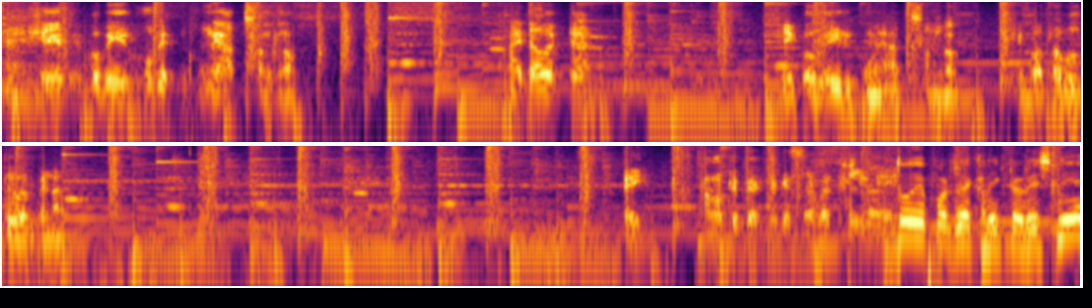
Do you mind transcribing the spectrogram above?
হ্যাঁ, সে খুবই ঘুমে ঘুমে আচ্ছন্ন। এটাও একটা। সে গভীর ঘুমে আচ্ছন্ন। সে কথা বলতে পারবে না। আমাকে গেছে আবার খালি নেই তো এ পর্যায়ে খানিকটা রেস্ট নিয়ে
